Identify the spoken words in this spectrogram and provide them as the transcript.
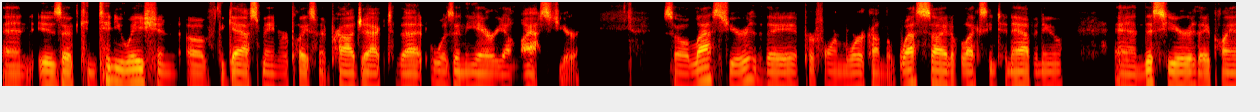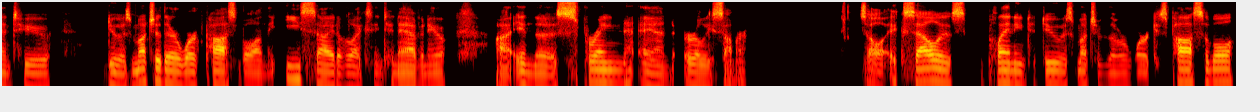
and is a continuation of the gas main replacement project that was in the area last year. So last year they performed work on the west side of Lexington Avenue and this year they plan to do as much of their work possible on the east side of Lexington Avenue uh, in the spring and early summer. So Xcel is planning to do as much of their work as possible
